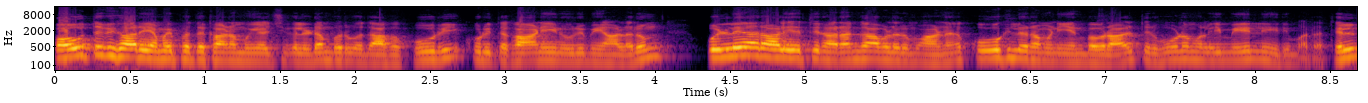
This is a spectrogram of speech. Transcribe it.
பௌத்த விகாரை அமைப்பதற்கான முயற்சிகள் இடம்பெறுவதாக கூறி குறித்த காணியின் உரிமையாளரும் பிள்ளையார் ஆலயத்தின் அறங்காவலருமான கோகிலரமணி என்பவரால் திருகோணமலை மேல் நீதிமன்றத்தில்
